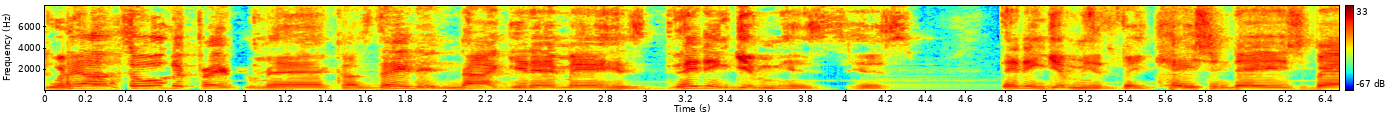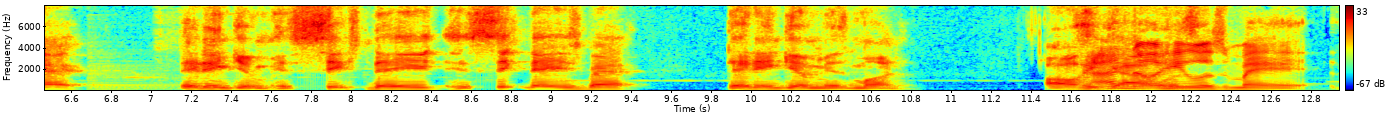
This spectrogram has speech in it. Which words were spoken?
without toilet paper, man, because they did not get that man his. They didn't give him his his. They didn't give him his vacation days back. They didn't give him his six days his sick days back. They didn't give him his money. All he I got know was, he was mad. Oh,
